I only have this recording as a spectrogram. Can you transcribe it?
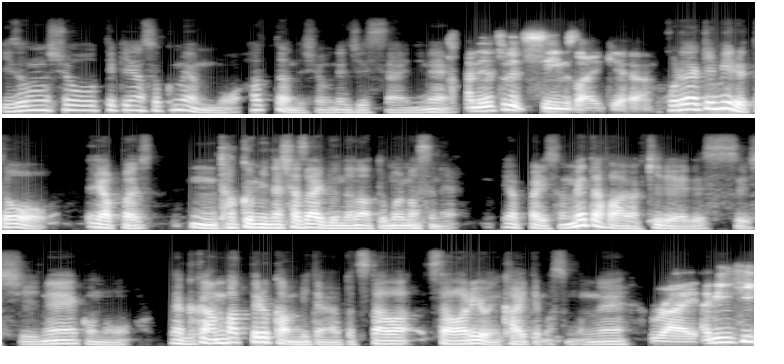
依存症的な側面もあったんでしょうね、実際にね。I mean, that's what it seems like, yeah. これだけ見ると、やっぱ、うん、巧みな謝罪文だなと思いますね。やっぱりそのメタファーが綺麗ですしね、このなんか頑張ってる感みたいなやっぱ伝わ伝わるように書いてますもんね。Right. I mean, he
